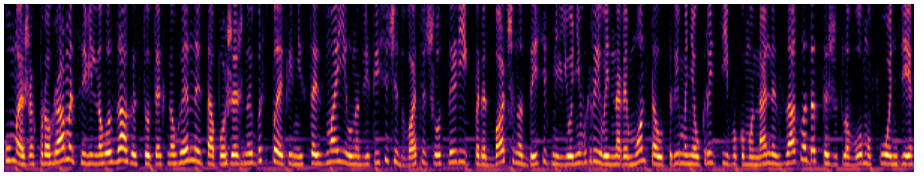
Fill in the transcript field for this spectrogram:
У межах програми цивільного захисту, техногенної та пожежної безпеки міста Ізмаїл на 2026 рік передбачено 10 мільйонів гривень на ремонт та утримання укриттів у комунальних закладах та житловому фонді.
